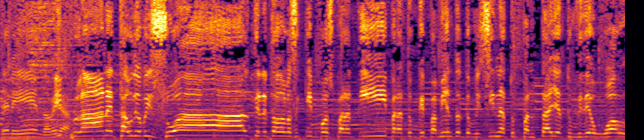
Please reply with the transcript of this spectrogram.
Qué lindo, mira. Y Planet Audiovisual tiene todos los equipos para ti, para tu equipamiento en tu oficina, tus pantallas, tu video wall,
